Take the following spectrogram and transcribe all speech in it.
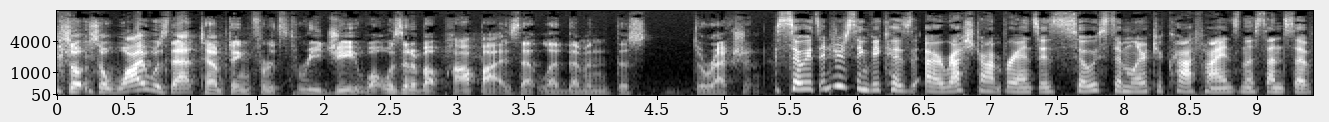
So, so why was that tempting for 3G? What was it about Popeyes that led them in this direction. So it's interesting because uh, Restaurant Brands is so similar to Kraft Heinz in the sense of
